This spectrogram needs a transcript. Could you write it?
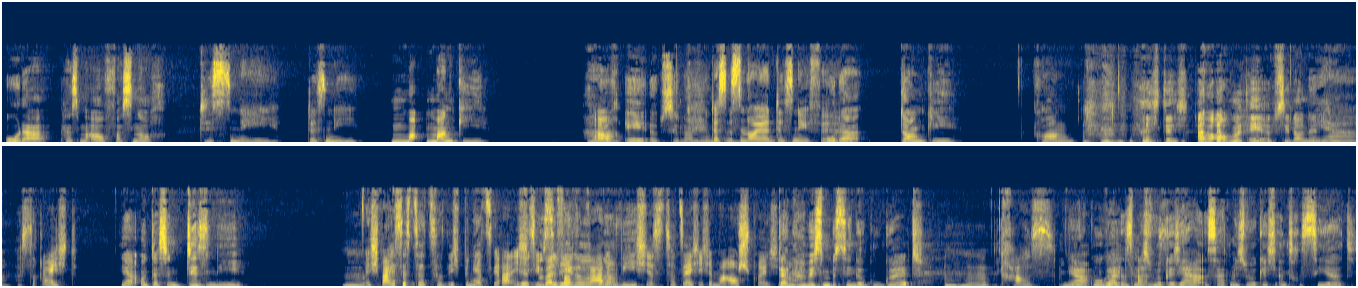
Oder pass mal auf, was noch? Disney. Disney. Ma Monkey. Ha. Auch EY hinten. Das ist ein neuer Disney-Film. Oder Donkey. Kong. Richtig. Aber auch mit EY hinten. Ja, hast du recht. Ja, und deswegen Disney. Hm, Ich weiß es jetzt. Ich bin jetzt gerade, ich Jetzt überlege verwirrt, gerade, ne? wie ich es tatsächlich immer ausspreche. Dann habe ich es ein bisschen gegoogelt. Krass. wie Ja, weil das mich wirklich, ja, es hat mich wirklich interessiert.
